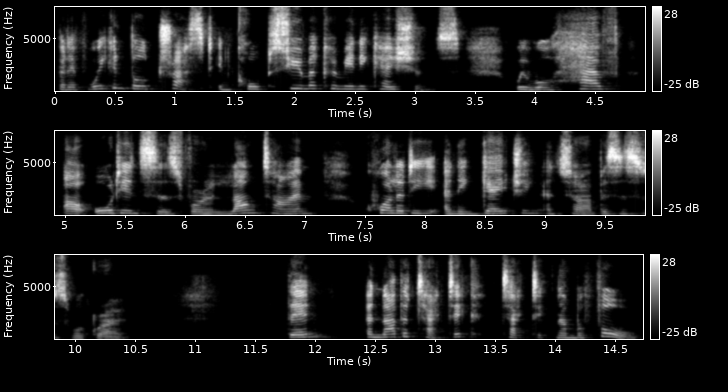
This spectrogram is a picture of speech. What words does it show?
But if we can build trust in Corpsumer communications, we will have our audiences for a long time, quality and engaging, and so our businesses will grow. Then another tactic, tactic number four,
